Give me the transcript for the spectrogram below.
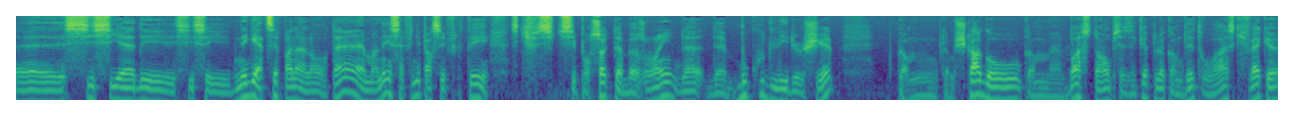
euh, si, c'est négatif pendant longtemps, à un moment donné, ça finit par s'effriter. C'est pour ça que tu as besoin de beaucoup de leadership comme, comme Chicago, comme Boston, puis ces équipes-là comme Détroit, ce qui fait que euh,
